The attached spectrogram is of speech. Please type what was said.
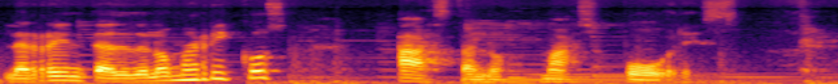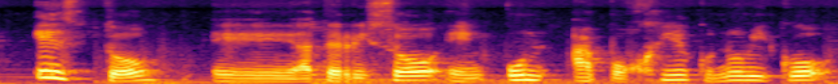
la renta desde los más ricos hasta los más pobres. Esto eh, aterrizó en un apogeo económico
